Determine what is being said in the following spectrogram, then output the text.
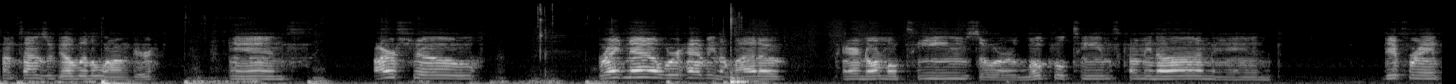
Sometimes we go a little longer, and our show right now we're having a lot of paranormal teams or local teams coming on and different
